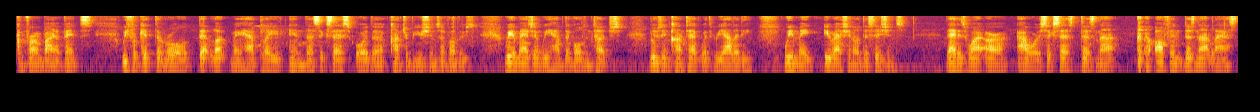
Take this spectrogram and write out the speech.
confirmed by events we forget the role that luck may have played in the success or the contributions of others. We imagine we have the golden touch. Losing contact with reality, we make irrational decisions. That is why our our success does not often does not last.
